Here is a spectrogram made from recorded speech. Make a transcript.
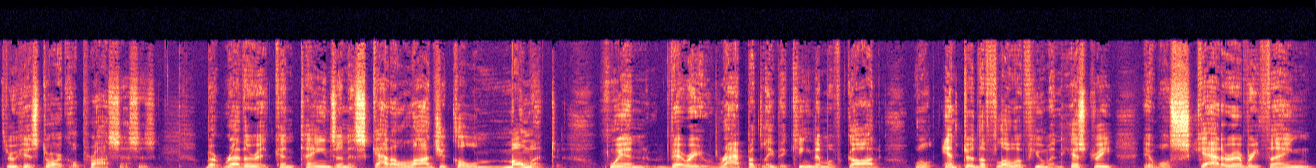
through historical processes, but rather it contains an eschatological moment when very rapidly the kingdom of God will enter the flow of human history. It will scatter everything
